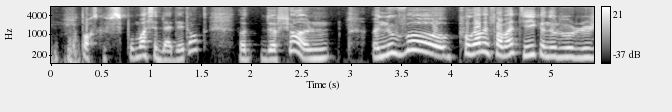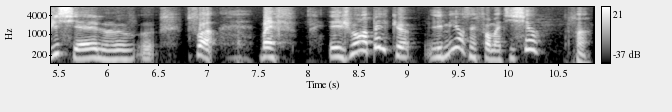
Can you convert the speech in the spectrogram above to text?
parce que pour moi c'est de la détente, de faire un, nouveau programme informatique, un nouveau logiciel, voilà. Bref. Et je me rappelle que les meilleurs informaticiens, enfin,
